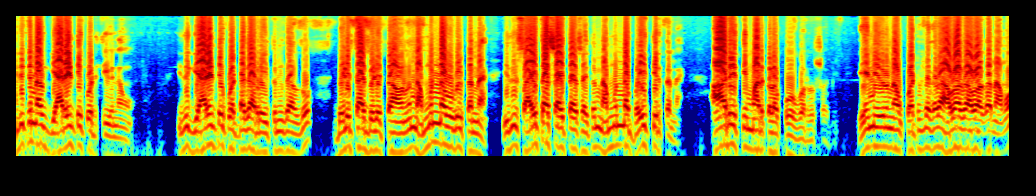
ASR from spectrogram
ಇದಕ್ಕೆ ನಾವು ಗ್ಯಾರಂಟಿ ಕೊಡ್ತೀವಿ ನಾವು. ಇದು ಗ್ಯಾರಂಟಿ ಕೊಟ್ಟಾಗ ರೈತನಿಗೆ ಅದು ಬೆಳಿತಾ ಬೆಳಿತಾ ಅವನು ನಮ್ಮನ್ನ ಹೊಗಳ್ತಾನೆ. ಇದು ಸಾಯ್ತಾ ಸಾಯ್ತಾ ಸಾಯ್ತಾ ನಮ್ಮನ್ನ ಬೈತಿರ್ತಾನೆ. ಆ ರೀತಿ ಮಾಡ್ಕೊಳಕ್ ಹೋಗ್ಬಾರ್ದು ಸ್ವಾಮಿ. ಏನಿದ್ರು ನಾವು ಕೊಟ್ಟದಾಗ ಅವಾಗ ಅವಾಗ ನಾವು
